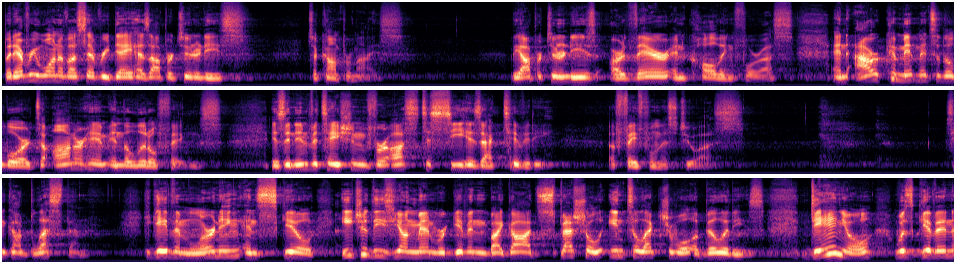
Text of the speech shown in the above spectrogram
But every one of us every day has opportunities to compromise. The opportunities are there and calling for us. And our commitment to the Lord to honor Him in the little things is an invitation for us to see his activity of faithfulness to us. See, God blessed them. He gave them learning and skill. Each of these young men were given by God special intellectual abilities. Daniel was given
